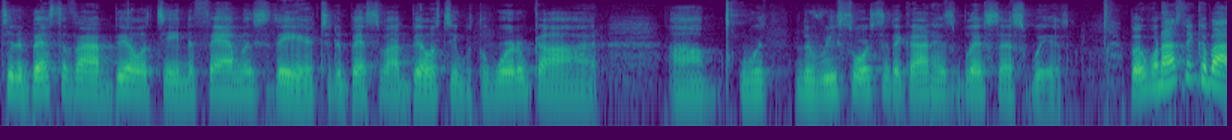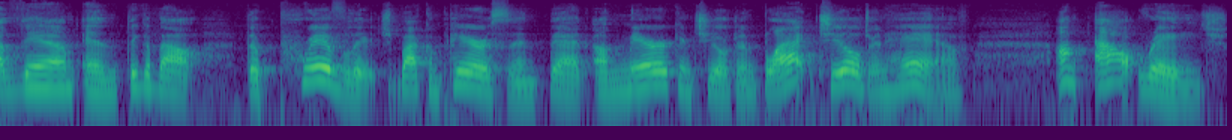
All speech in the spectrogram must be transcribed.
to the best of our ability, and the families there to the best of our ability with the Word of God, um, with the resources that God has blessed us with. But when I think about them and think about the privilege by comparison that American children, black children have, I'm outraged.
